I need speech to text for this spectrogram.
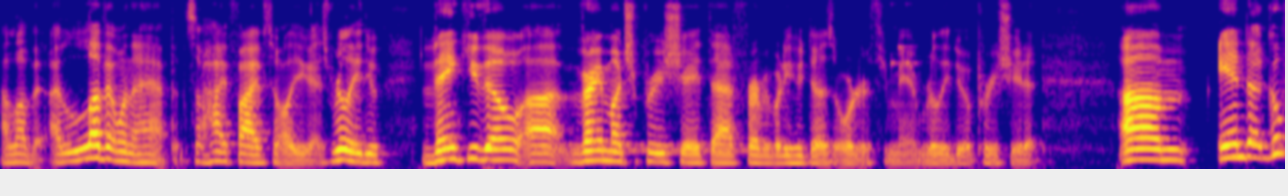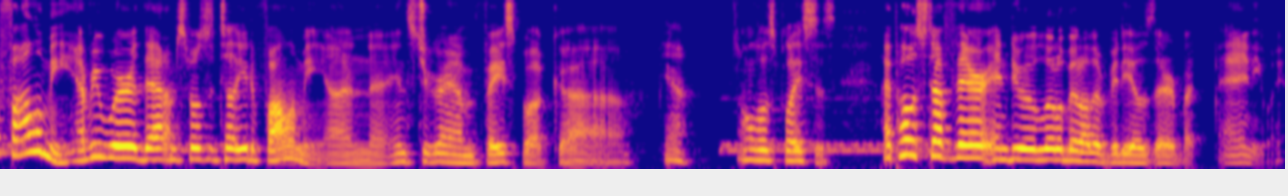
I love it. I love it when that happens. So high five to all you guys. Really do. Thank you though. Uh, very much appreciate that for everybody who does order through me. I really do appreciate it. Um, and uh, go follow me everywhere that I'm supposed to tell you to follow me on uh, Instagram, Facebook. Uh, yeah, all those places. I post stuff there and do a little bit other videos there. But anyway.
